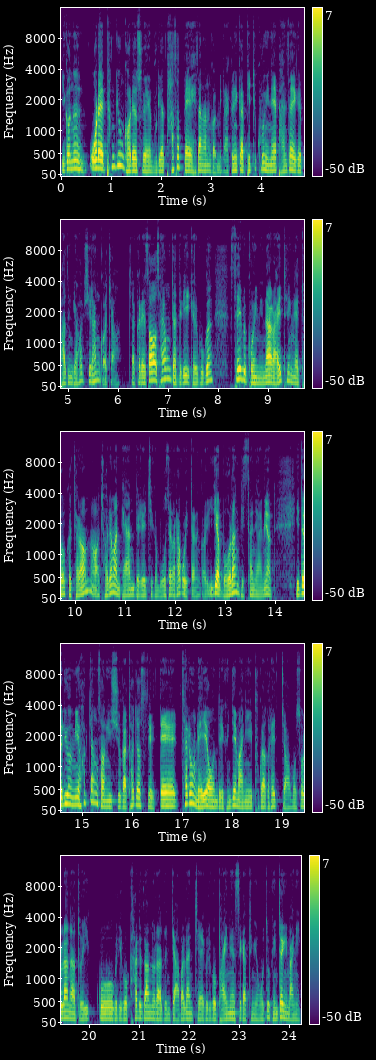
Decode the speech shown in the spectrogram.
이거는 올해 평균 거래수의 무려 5배에 해당하는 겁니다. 그러니까 비트코인의 반사이익을 받은 게 확실한 거죠. 자, 그래서 사용자들이 결국은 스테이블 코인이나 라이트닝 네트워크처럼 어, 저렴한 대안들을 지금 모색을 하고 있다는 거예요. 이게 뭐랑 비슷하냐면 이더리움이 확장성 이슈가 터졌을 때 새로운 레이어원들이 굉장히 많이 부각을 했죠. 뭐 솔라나도 있고 그리고 카르다노라든지 아발란체 그리고 바이낸스 같은 경우도 굉장히 많이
